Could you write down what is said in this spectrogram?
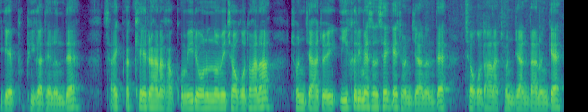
이게 FB가 되는데 사이값 K를 하나 갖고 오면 이리 오는 놈이 적어도 하나 존재하죠. 이, 이 그림에선 세개 존재하는데 적어도 하나 존재한다는 게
